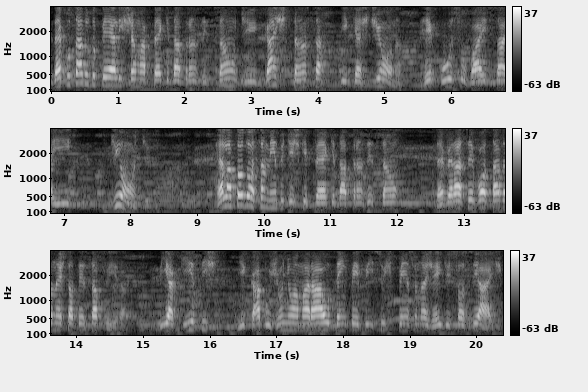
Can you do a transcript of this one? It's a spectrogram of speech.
Deputado do PL chama a PEC da transição de gastança e questiona: recurso vai sair de onde? Relator do orçamento diz que PEC da transição deverá ser votada nesta terça-feira. Bia Kisses e Cabo Júnior Amaral têm perfis suspenso nas redes sociais.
